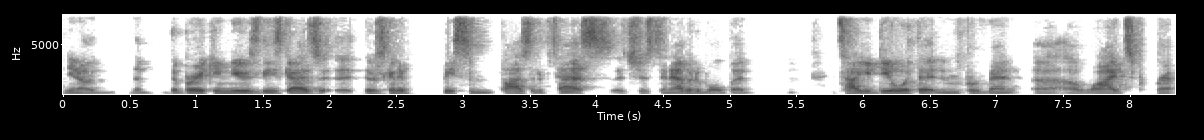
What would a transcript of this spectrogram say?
you know the the breaking news these guys uh, there's going to be some positive tests it's just inevitable but it's how you deal with it and prevent a, a widespread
